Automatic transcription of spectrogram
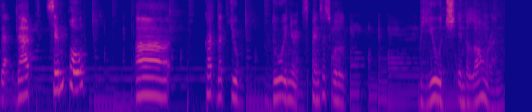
that, that simple uh, cut that you do in your expenses will be huge in the long run.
